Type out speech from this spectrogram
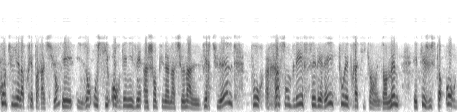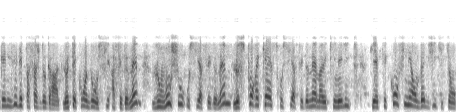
continué la préparation et ils ont aussi organisé un championnat national virtuel pour rassembler, fédérer tous les pratiquants. Ils ont même été jusqu'à organiser des passages de grade. Le taekwondo aussi a fait de même, le wushu aussi a fait de même, le sport équestre aussi a fait de même avec une élite qui a été confinée en Belgique et qui ont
